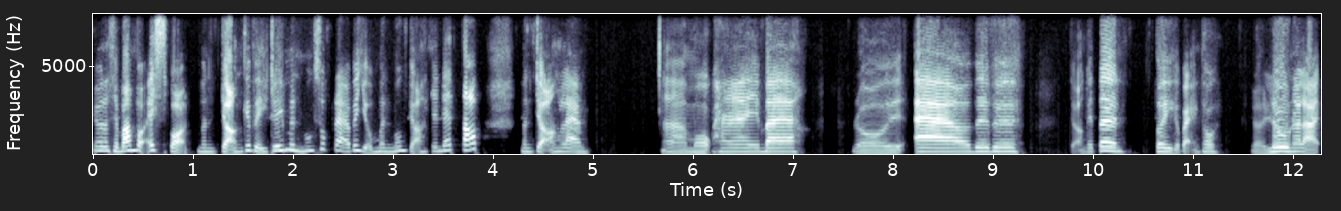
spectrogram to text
chúng ta sẽ bấm vào export. Mình chọn cái vị trí mình muốn xuất ra. Ví dụ mình muốn chọn trên desktop mình chọn là à, 1 2 3 rồi AVV chọn cái tên tùy các bạn thôi. Rồi lưu nó lại.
